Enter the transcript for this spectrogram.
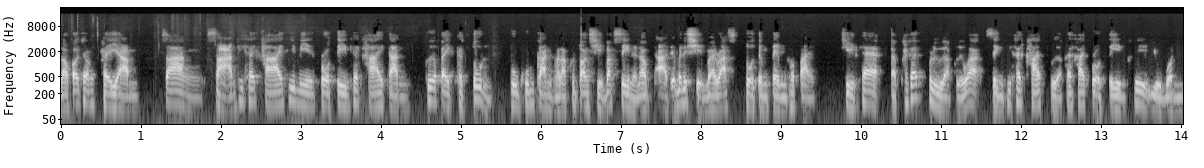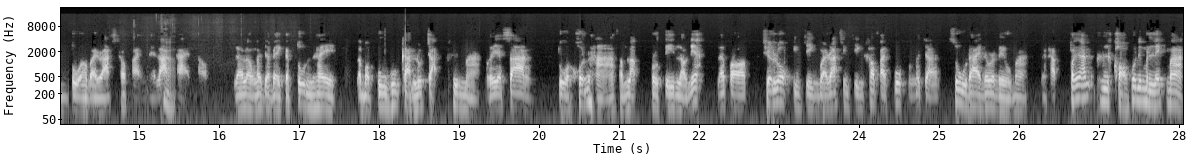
เราก็จะพยายามสร้างสารที่คล้ายๆ ที่มีโปรตีนคล้ายๆ กัน เพื่อไปกระตุ้นภูมิคุ้มกันของเราคือตอนฉีดวัคซีนเนี่ยเราอาจจะไม่ได้ฉีดไวรัสตัวเต็มๆเข้าไปฉีดแค่แบบคล้ายๆเปลือกหรือว่าสิ่งที่คล้ายๆเปลือกคล้ายๆโปรตีนที่อยู่บนตัวไวรัสเข้าไปในร่างกายเรา แล้วเราก็จะไปกระตุ้นให้ระบบภูมิคุ้มกันรู้จักขึ้นมาเพื่อจะสร้างตัวค้นหาสำหรับโปรตีนเหล่าเนี้ยแล้วพอเชื้อโรคจริงๆ ไวรัสจริงๆ เข้าไปปุ๊บมันก็จะสู้ได้ได้เร็วมากนะครับเพราะฉะนั้นคือของพวกนี้มันเล็กมาก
